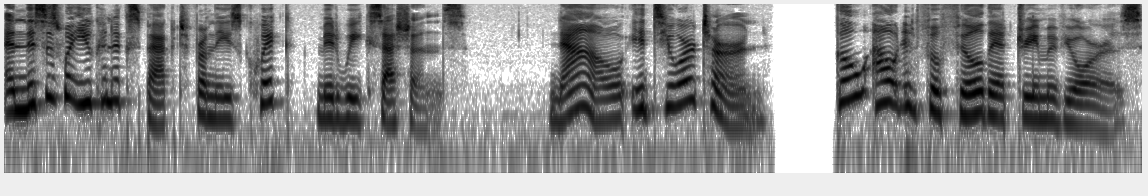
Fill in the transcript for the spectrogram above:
and this is what you can expect from these quick midweek sessions. Now it's your turn. Go out and fulfill that dream of yours.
